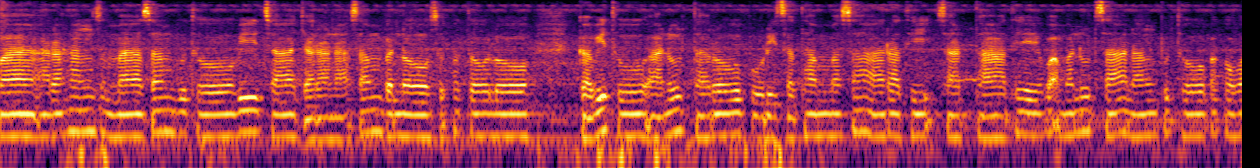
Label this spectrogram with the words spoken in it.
วาอรหังสัมมาสัมพุทโธวิชาจารณะสัมปโนสุขโตโลกวิทูอนุตตโรปุริสธรรมสารถิสัทธาเทวมนุษสานังพุทโธภะคว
